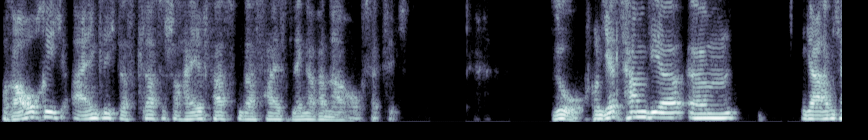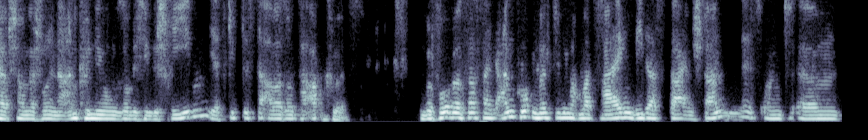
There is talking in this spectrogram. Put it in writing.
brauche ich eigentlich das klassische Heilfasten, das heißt längerer Nahrungsverzicht. So, und jetzt haben wir, ähm, ja, habe ich halt schon, schon in der Ankündigung so ein bisschen geschrieben. Jetzt gibt es da aber so ein paar Abkürzungen. Und bevor wir uns das gleich angucken, möchte ich noch mal zeigen, wie das da entstanden ist und ähm,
